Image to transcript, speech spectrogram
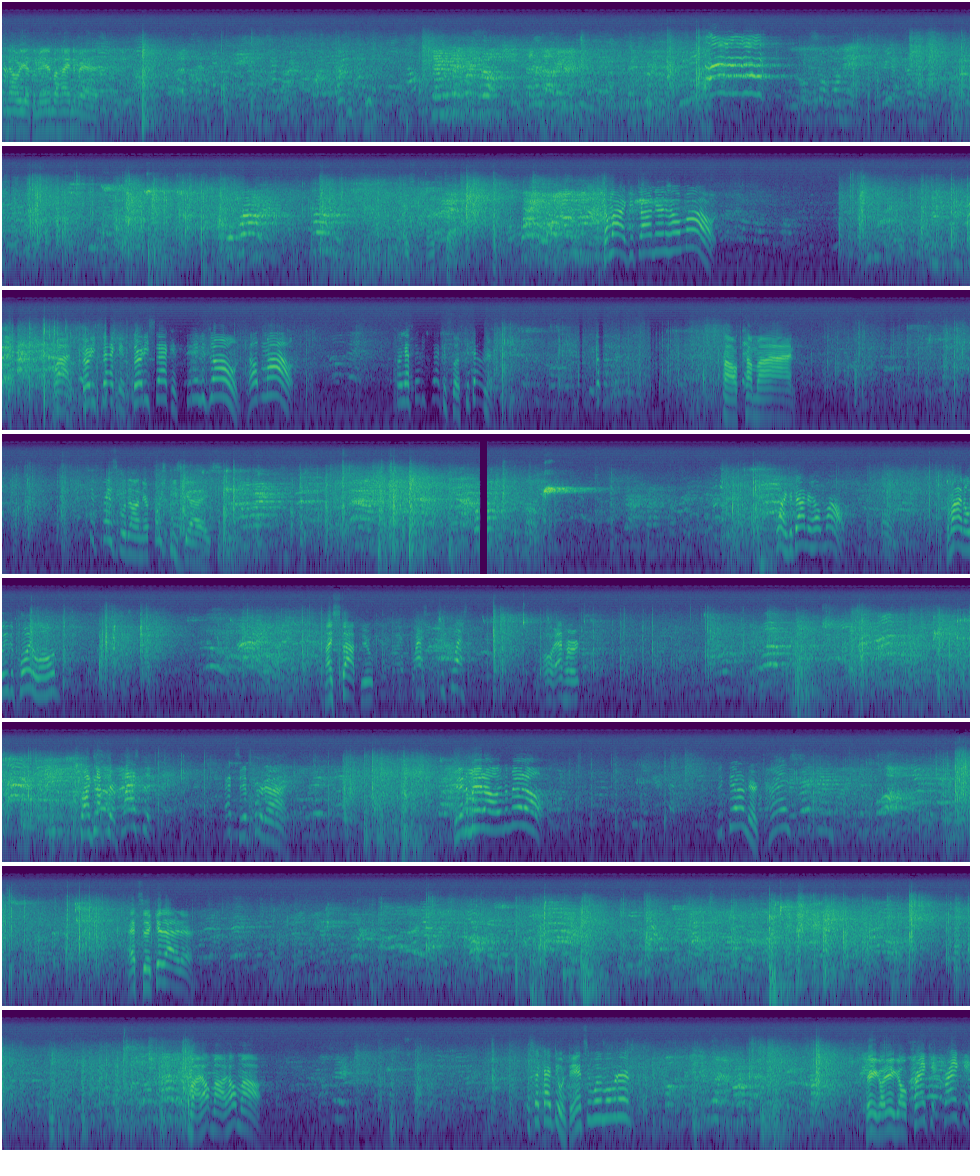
And now we got the man behind the mask. Come on, get down there and help me! out. 30 seconds. 30 seconds. Get in the zone. Help him out. We got 30 seconds left. Get down there. Oh, come on. Get physical down there. Push these guys. On, get down there, help him out. Come on, don't leave the point alone. Nice stop, you. Blast, just blast. Oh, that hurt. Come on, get up there, blast it. That's it, put it on. Get in the middle, in the middle. Get down there, guys. That's it, get out of there. Come on, help him out, help him out. What's that guy doing? Dancing with him over there? There you go, there you go. Crank it, crank it.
